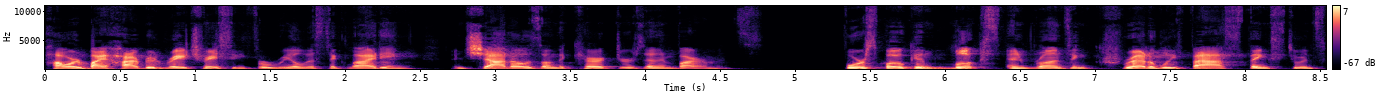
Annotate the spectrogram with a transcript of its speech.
powered by hybrid ray tracing for realistic lighting and shadows on the characters and environments. Forspoken looks and runs incredibly fast thanks to its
